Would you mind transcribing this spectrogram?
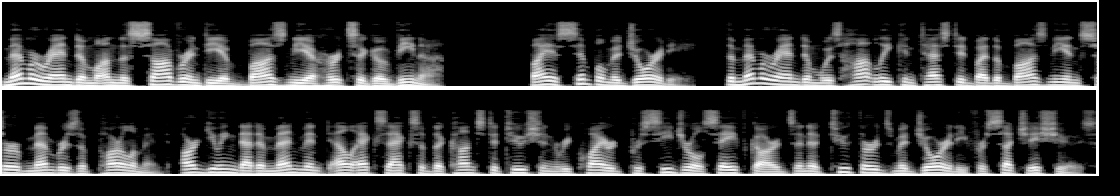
«Memorandum on the Sovereignty of Bosnia-Herzegovina» by a simple majority. The memorandum was hotly contested by the Bosnian Serb members of parliament, arguing that Amendment LXX of the constitution required procedural safeguards and a two-thirds majority for such issues.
